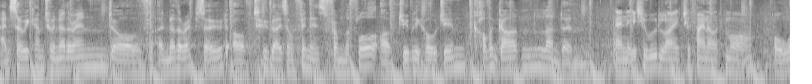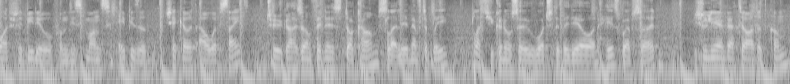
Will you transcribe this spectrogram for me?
And so we come to another end of another episode of Two Guys on Fitness from the floor of Jubilee Hall Gym, Covent Garden, London. And if you would like to find out more or watch the video from this month's episode, check out our website. Two guysonfitness.com, slightly inevitably. Plus, you can also watch the video on his website, julianbertherat.com.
